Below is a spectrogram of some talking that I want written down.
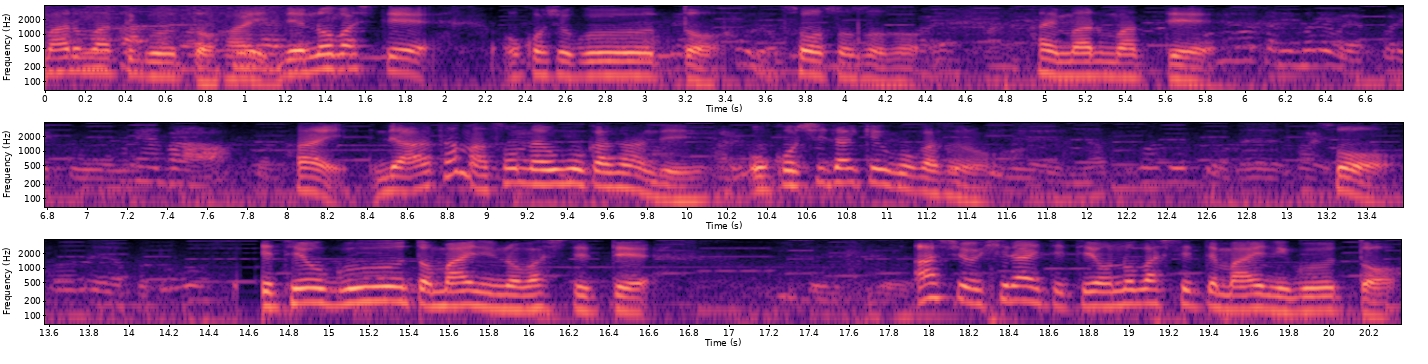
丸まってぐーっとはい。で伸ばしておこしょぐーっと。そうそうそうそう。はい丸まって。はい。で頭そんな動かさんで。お腰だけ動かすの。そう。で手をぐーっと前に伸ばしていって。足を開いて手を伸ばしていって前にぐーっと。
